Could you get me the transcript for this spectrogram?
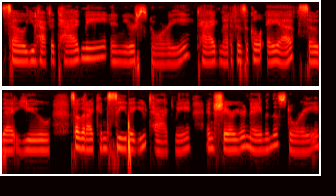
So you have to tag me in your story, tag metaphysical AF so that you so that I can see that you tagged me and share your name in the story.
